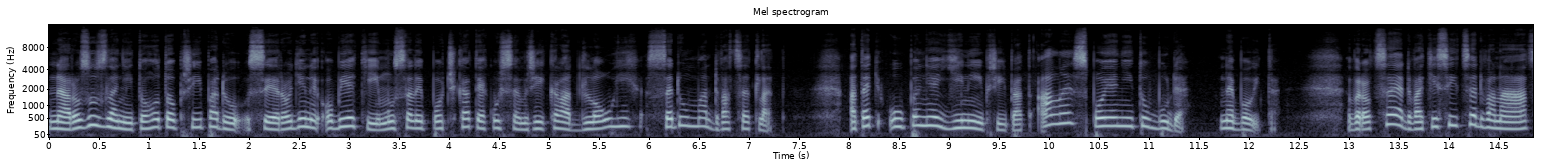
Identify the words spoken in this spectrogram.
Na rozuzlení tohoto případu si rodiny obětí museli počkat, jak už jsem říkala, dlouhých 27 let. A teď úplně jiný případ, ale spojení tu bude. Nebojte. V roce 2012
